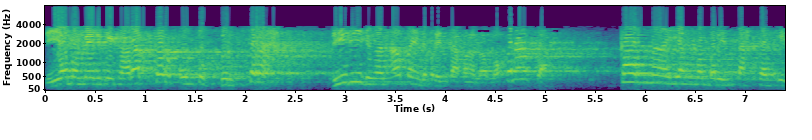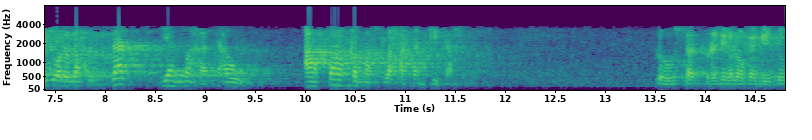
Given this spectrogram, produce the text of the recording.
Dia memiliki karakter untuk berserah diri dengan apa yang diperintahkan oleh Allah. Kenapa? Karena yang memerintahkan itu adalah zat yang maha tahu apa kemaslahatan kita Loh Ustaz, berarti kalau kayak gitu,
